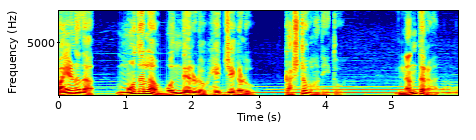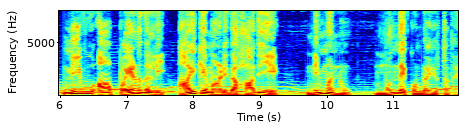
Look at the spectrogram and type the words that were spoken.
ಪಯಣದ ಮೊದಲ ಒಂದೆರಡು ಹೆಜ್ಜೆಗಳು ಕಷ್ಟವಾದೀತು. ನಂತರ ನೀವು ಆ ಪಯಣದಲ್ಲಿ ಆಯ್ಕೆ ಮಾಡಿದ ಹಾದಿಯೇ ನಿಮ್ಮನ್ನು ಮುಂದೆ ಕೊಂಡೊಯ್ಯುತ್ತದೆ.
